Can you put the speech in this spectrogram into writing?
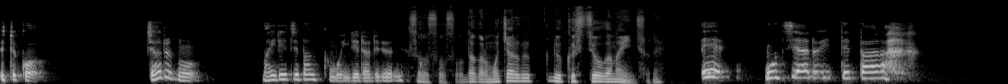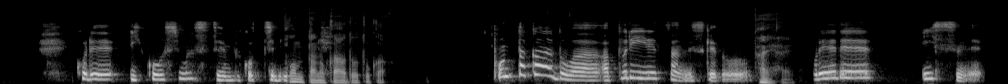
え、てか、JAL のマイレージバンクも入れられるんですそうそうそう。だから持ち歩く必要がないんですよね。え、持ち歩いてた。これ、移行します、全部こっちに。ポンタのカードとか。ポンタカードはアプリ入れてたんですけど、はいはい。これでいいっすね。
